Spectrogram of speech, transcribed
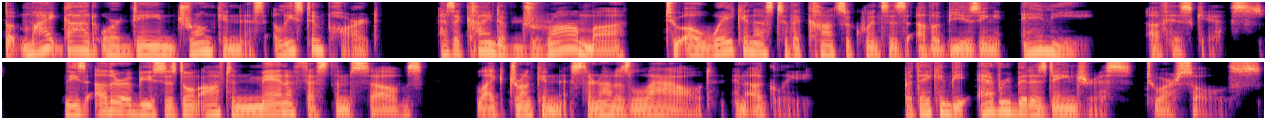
But might God ordain drunkenness, at least in part, as a kind of drama to awaken us to the consequences of abusing any of his gifts? These other abuses don't often manifest themselves like drunkenness. They're not as loud and ugly, but they can be every bit as dangerous to our souls.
